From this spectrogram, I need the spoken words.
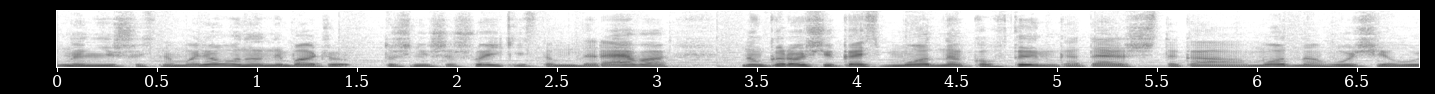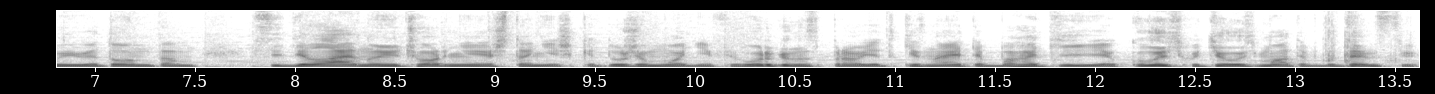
на ній щось намальовано, не бачу точніше, що якісь там дерева. Ну, коротше, якась модна ковтинка, теж така модна, Гучі, Луї Вітон, там всі діла, ну і чорні штанішки. Дуже модні фігурки, насправді, такі, знаєте, багаті, як колись хотілося мати в дитинстві.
